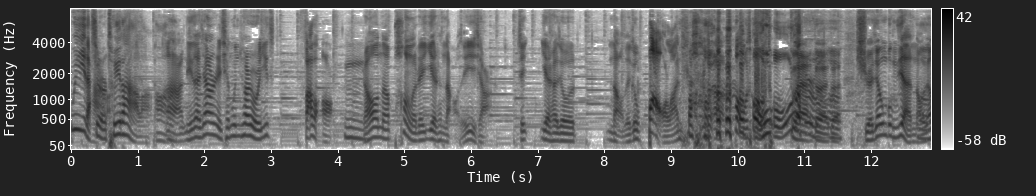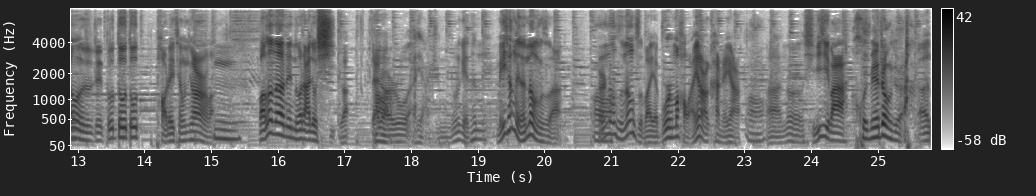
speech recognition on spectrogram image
忒大，劲儿忒大了啊，啊！你再加上这乾坤圈又是一法宝，嗯，然后呢，碰了这叶叉脑袋一下，这叶叉就脑袋就爆了，你知道吗？爆头爆头了对对对嗯，血浆迸溅，脑浆子这都都都跑这乾坤圈上了。嗯，完了呢，这哪吒就喜了，在这说：“哎呀，你说给他没想给他弄死，反正弄死弄死吧，也不是什么好玩意儿，看这样哦，啊，弄洗洗吧。毁灭证据，呃，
